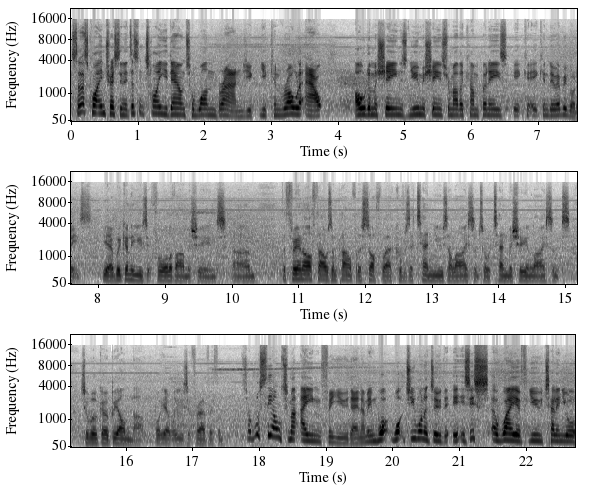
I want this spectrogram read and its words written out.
So that's quite interesting. It doesn't tie you down to one brand. You, you can roll it out, older machines, new machines from other companies. It, it can do everybody's. Yeah, we're going to use it for all of our machines. Um, the £3,500 for the software covers a 10 user license or 10 machine license, so we'll go beyond that. But yeah, we'll use it for everything. So what's the ultimate aim for you then? I mean, what, what do you want to do? Is this a way of you telling your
